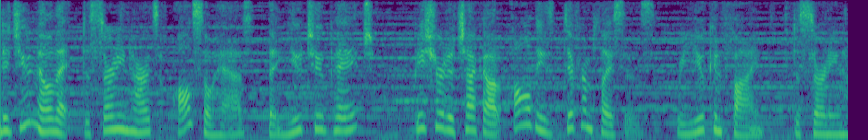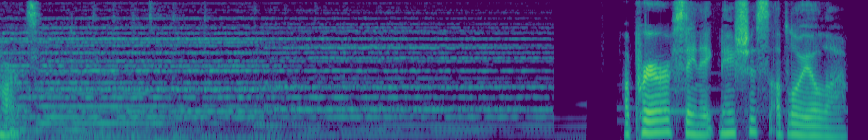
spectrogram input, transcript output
did you know that Discerning Hearts also has the YouTube page? Be sure to check out all these different places where you can find Discerning Hearts. A prayer of St. Ignatius of Loyola.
